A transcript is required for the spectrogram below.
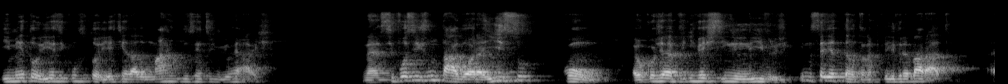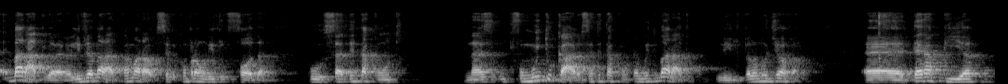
e mentorias e consultorias tinha dado mais de 200 mil reais. Né? Se fosse juntar agora isso com é o que eu já investi em livros, e não seria tanto, né? Porque livro é barato. É barato, galera. Livro é barato, na moral. Você vai comprar um livro foda por 70 conto, né? Que for muito caro, 70 conto é muito barato. Livro, pelo amor de Deus. É, terapia,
